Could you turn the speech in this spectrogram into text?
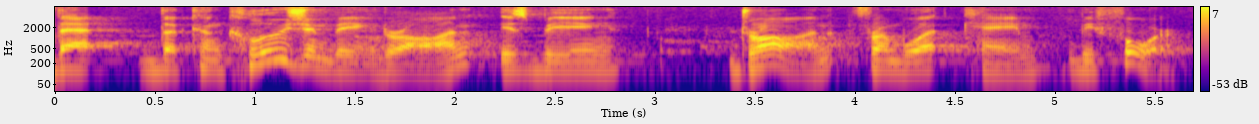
That the conclusion being drawn is being drawn from what came before.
